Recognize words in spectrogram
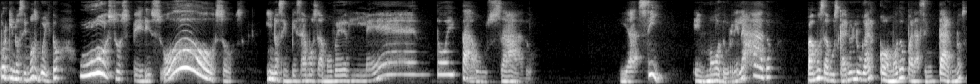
porque nos hemos vuelto osos perezosos y nos empezamos a mover lento y pausado. Y así, en modo relajado, vamos a buscar un lugar cómodo para sentarnos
